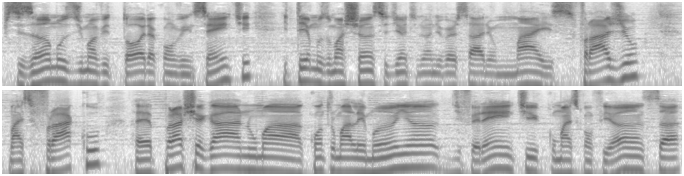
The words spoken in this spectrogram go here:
Precisamos de uma vitória convincente e temos uma chance diante de um adversário mais frágil, mais fraco, para chegar numa contra uma Alemanha diferente, com mais confiança,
